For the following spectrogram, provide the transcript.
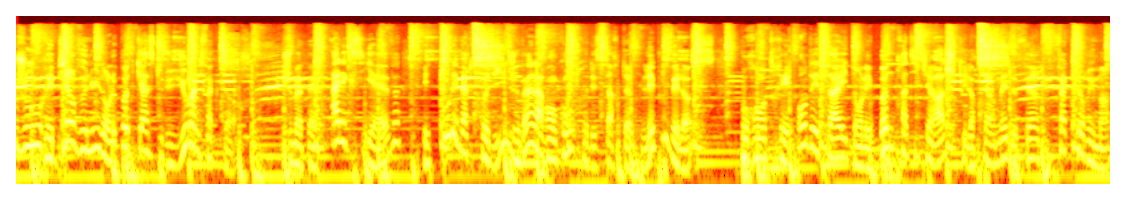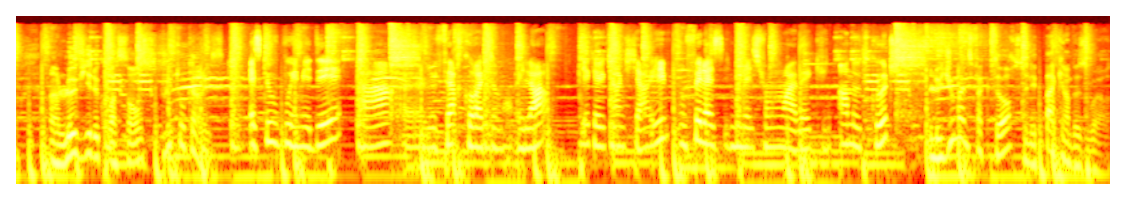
Bonjour et bienvenue dans le podcast du Human Factor. Je m'appelle Alexis Eve et tous les mercredis, je vais à la rencontre des startups les plus véloces pour rentrer en détail dans les bonnes pratiques RH qui leur permettent de faire du facteur humain un levier de croissance plutôt qu'un risque. Est-ce que vous pouvez m'aider à euh, le faire correctement? Et là, il y a quelqu'un qui arrive, on fait la simulation avec un autre coach. Le Human Factor, ce n'est pas qu'un buzzword,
